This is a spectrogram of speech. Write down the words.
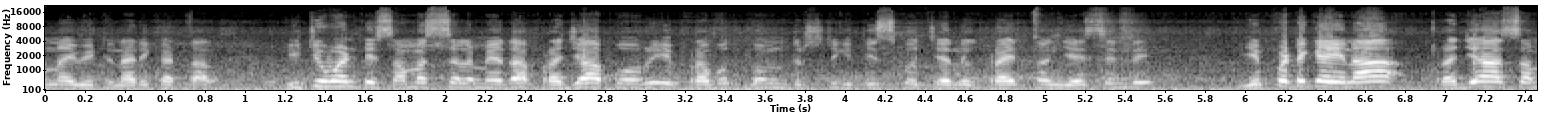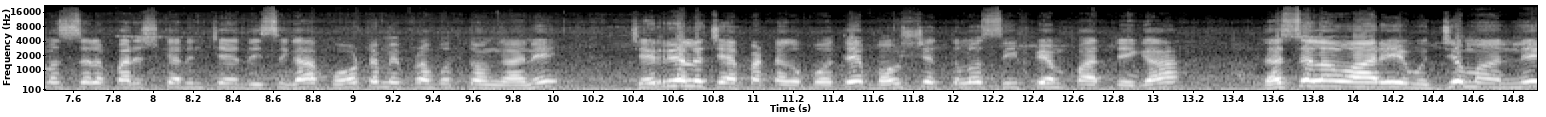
ఉన్నాయి. వీటిని అరికట్టాలి. ఇటువంటి సమస్యల మీద ప్రజాపోరు ఈ ప్రభుత్వం దృష్టికి తీసుకొచ్చేందుకు ప్రయత్నం చేసింది. ఇప్పటికైనా ప్రజా సమస్యలు పరిష్కరించే దిశగా కూటమి ప్రభుత్వం కానీ చర్యలు చేపట్టకపోతే భవిష్యత్తులో సిపిఎం పార్టీగా దశల వారీ ఉద్యమాన్ని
